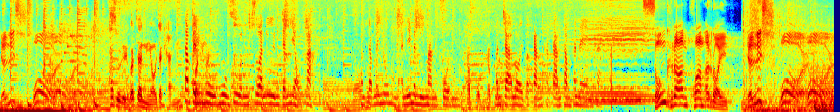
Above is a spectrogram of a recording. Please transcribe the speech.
Delish War ถ้าสูตรอื่นก็จะเหนียวจะแข็งถ้าเป็นกว่หหน่มูอยหมูส่วนส่วนอื่นจะเหนียวค่ะอ๋อมันจะไม่นุ่ม อันนี้มันมีมันปนครับผมครับผมมันจะอร่อยต่อกันค่ะการทำพะแนงค่ะ สงครามความอร่อย Delish War War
